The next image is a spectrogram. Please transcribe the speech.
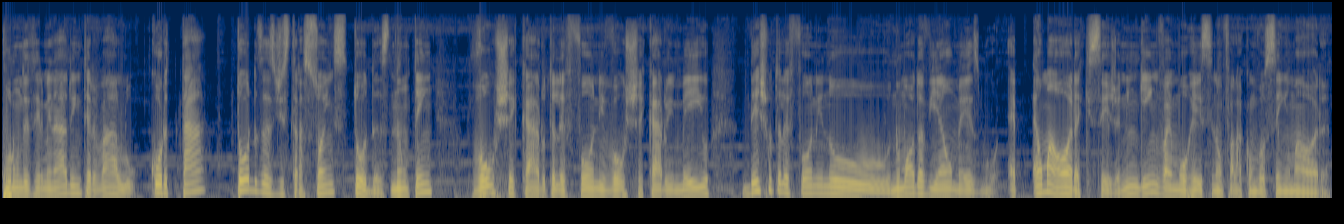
por um determinado intervalo, cortar todas as distrações, todas. Não tem vou checar o telefone, vou checar o e-mail, deixa o telefone no, no modo avião mesmo. É, é uma hora que seja, ninguém vai morrer se não falar com você em uma hora.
